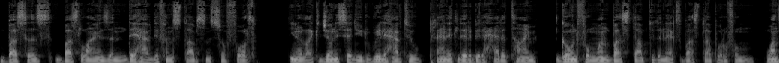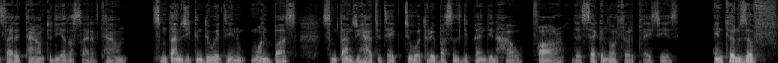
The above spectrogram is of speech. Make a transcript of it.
buses, bus lines, and they have different stops and so forth. You know, like Joni said, you really have to plan it a little bit ahead of time, going from one bus stop to the next bus stop or from one side of town to the other side of town. Sometimes you can do it in one bus. Sometimes you have to take two or three buses, depending how far the second or third place is. In terms of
